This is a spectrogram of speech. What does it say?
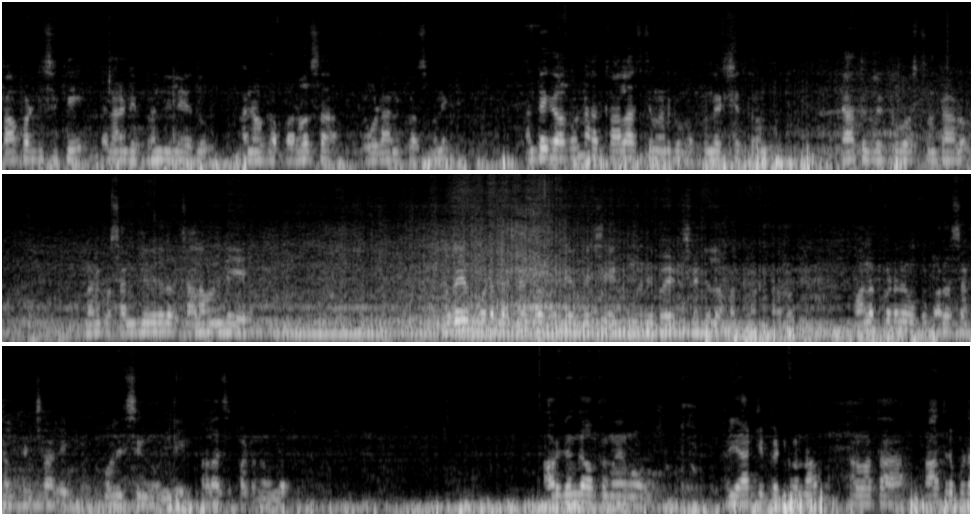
ప్రాపర్టీస్కి ఎలాంటి ఇబ్బంది లేదు అని ఒక భరోసా ఇవ్వడానికి కోసమని. అంతేకాకుండా కాళహస్తి మనకు ఒక పుణ్యక్షేత్రం. యాత్రికులు ఎక్కువ వస్తుంటారు. మనకు సన్నిధిలో చాలామంది ఉదయం పూట దర్శనం కోసం చెప్పేసి ఎక్కువ షెడ్యూల్లో పట్టుకుంటారు వాళ్ళకు కూడా మేము ఒక భరోసా కల్పించాలి. పోలీసింగ్ ఉంది బాలాజీ పట్టణంలో. ఆ విధంగా ఒక మేము ప్రియారిటీ పెట్టుకున్నాం. తర్వాత రాత్రిపూట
